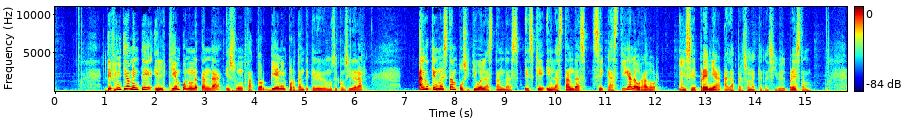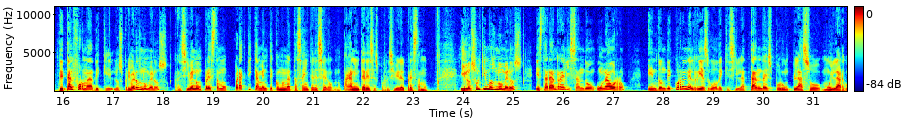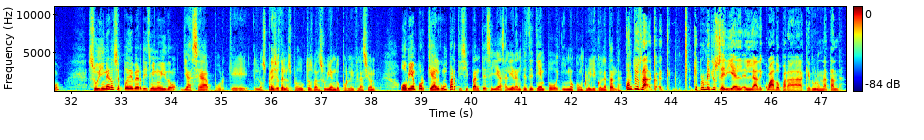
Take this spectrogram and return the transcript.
Definitivamente el tiempo en una tanda es un factor bien importante que debemos de considerar. Algo que no es tan positivo de las tandas es que en las tandas se castiga al ahorrador y se premia a la persona que recibe el préstamo. De tal forma de que los primeros números reciben un préstamo prácticamente con una tasa de interés cero, no pagan intereses por recibir el préstamo, y los últimos números estarán realizando un ahorro en donde corren el riesgo de que si la tanda es por un plazo muy largo, su dinero se puede ver disminuido, ya sea porque los precios de los productos van subiendo por la inflación, o bien porque algún participante se llega a salir antes de tiempo y no concluye con la tanda. ¿Cuánto es la qué promedio sería el, adecuado para que dure una tanda?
